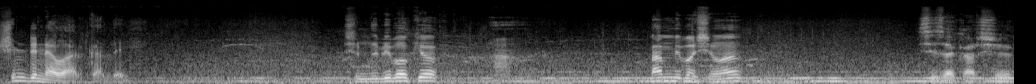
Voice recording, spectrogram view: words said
Şimdi ne var kardeş? Şimdi bir bok yok. Ben bir başıma size karşı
